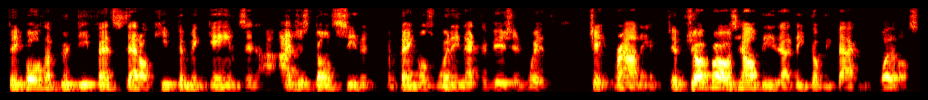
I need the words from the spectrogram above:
they both have good defenses that'll keep them in games. And I just don't see the, the Bengals winning that division with Jake Browning. If, if Joe Burrow is healthy, I think they'll be back in the playoffs.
